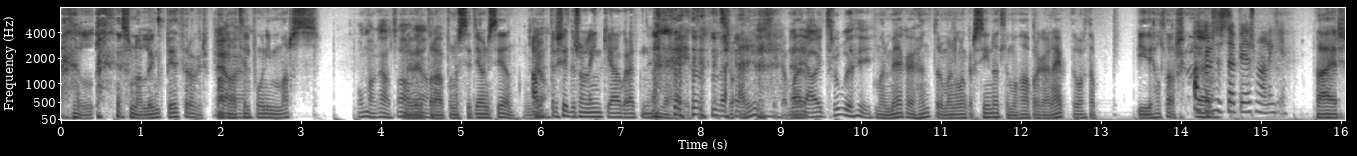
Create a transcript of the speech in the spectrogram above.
svona löng bið fyrir okkur. Já. tilbúin í mars. Oh my god, Við erum bara búin að sitja á henni síðan. Aldrei situr svona lengi á okkur efni. Nei, þetta er svo erfitt líka. Já, ég trúi því. maður er með eitthvað í höndur og maður langar að sína öllum og það er bara eitthvað, nei, þú vart að býða í halvt ár. Akkur þú stöðið býðið svona lengi? Það er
